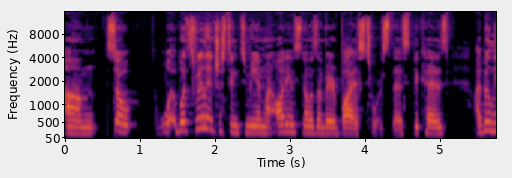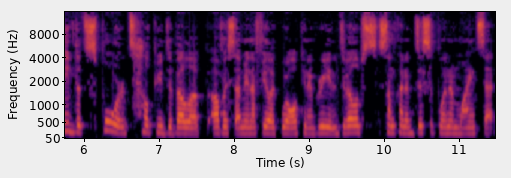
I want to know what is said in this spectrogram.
Um, so what's really interesting to me and my audience knows i'm very biased towards this because I believe that sports help you develop. Obviously, I mean, I feel like we all can agree it develops some kind of discipline and mindset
